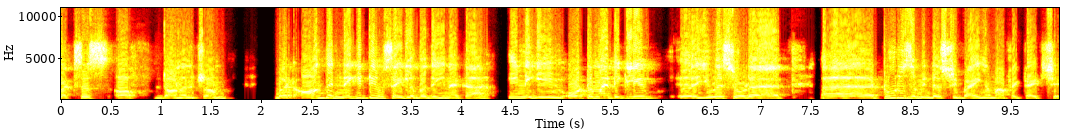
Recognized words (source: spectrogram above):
success of Donald Trump but on the negative சைட்ல பாத்தீங்கன்னாக்கா இன்னைக்கு ஆட்டோமேட்டிக்லி யூஎஸோட டூரிசம் இண்டஸ்ட்ரி பயங்கரமா அஃபெக்ட் ஆயிடுச்சு.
